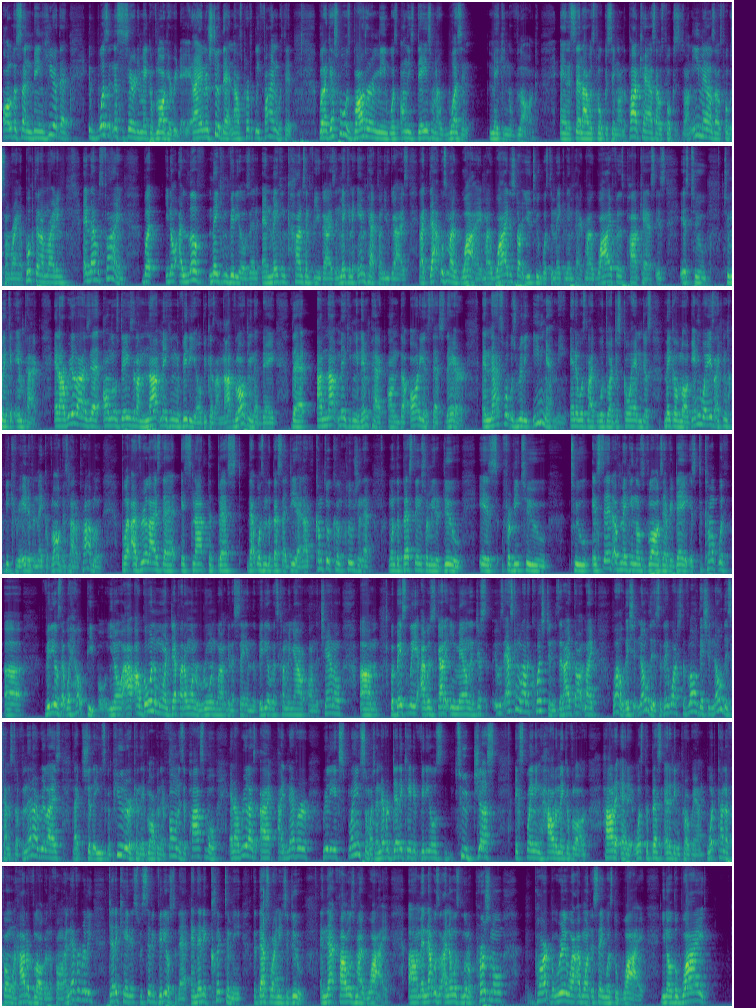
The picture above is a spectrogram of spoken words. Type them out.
all of a sudden being here that it wasn't necessary to make a vlog every day. And I understood that and I was perfectly fine with it. But I guess what was bothering me was on these days when I wasn't making a vlog. And instead, I was focusing on the podcast, I was focused on emails, I was focused on writing a book that I'm writing, and that was fine. But, you know, I love making videos and, and making content for you guys and making an impact on you guys. Like, that was my why. My why to start YouTube was to make an impact. My why for this podcast is, is to to make an impact. And I realized that on those days that I'm not making a video because I'm not vlogging that day, that I'm not making an impact on the audience that's there. And that's what was really eating at me. And it was like, well, do I just go ahead and just make a vlog anyways? I can be creative and make a vlog. That's not a problem. But I've realized that it's not the best, that wasn't the best idea. And I've come to a conclusion that one of the best things for me to do is for me to to instead of making those vlogs every day is to come up with uh, videos that will help people. You know, I'll, I'll, go into more in depth. I don't want to ruin what I'm going to say in the video that's coming out on the channel. Um, but basically, I was got an email and just it was asking a lot of questions that I thought like, wow, they should know this. If they watch the vlog, they should know this kind of stuff. And then I realized like, should they use a computer? Can they vlog on their phone? Is it possible? And I realized I I never really explained so much. I never dedicated videos to just explaining how to make a vlog, how to edit, what's the best editing program, what kind of phone, how to vlog on the phone. I never really dedicated specific videos to that, and then it clicked to me that that's what I need to do, and that follows my why. Um, and that was I know was a little personal part, but really what I want to say was the why. You know, the why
